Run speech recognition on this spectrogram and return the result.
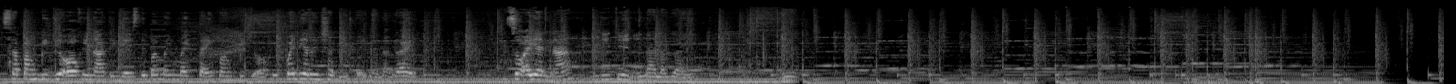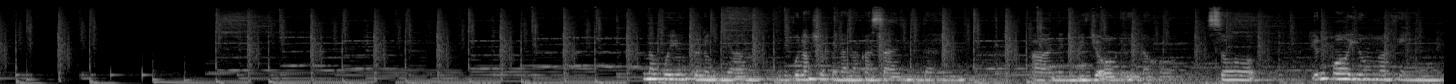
sa pang video okay natin guys. Di ba may mic tayo pang video okay? Pwede rin siya dito ilalagay. So, ayan na. Dito yun ilalagay. Na po yung tunog niya. Hindi ko lang siya pinalakasan dahil uh, nag-video okay rin ako. So, yun po yung aking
